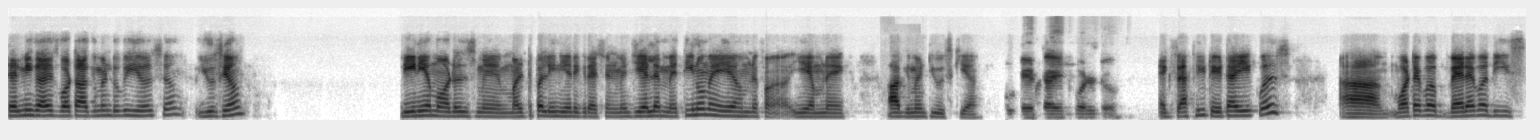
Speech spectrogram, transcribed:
tell me guys, what argument do we use here? Use here? Linear models में मल्टीपल लीनियर रिग्रेशन में जीएलएम में तीनों में ये हमने ये हमने एक आर्गुमेंट यूज़ किया। Data equal to exactly data equals whatever wherever these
